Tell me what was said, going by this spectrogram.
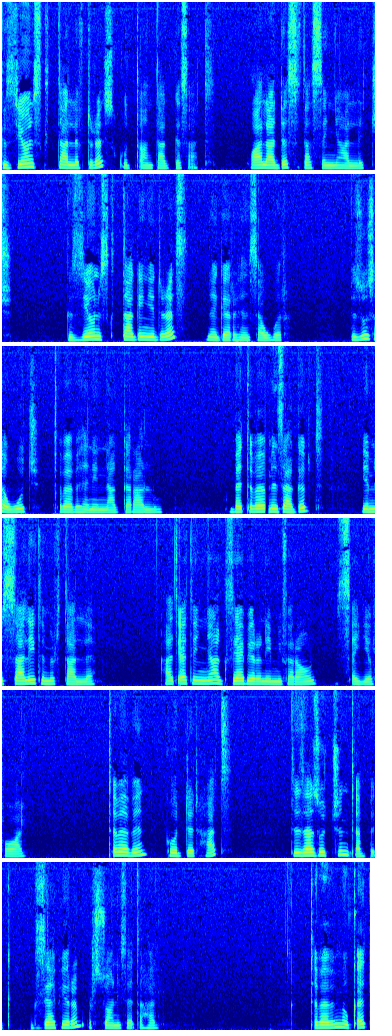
ጊዜውን እስኪታለፍ ድረስ ቁጣን ታገሳት፣ ኋላ ደስ ታሰኛሃለች። ጊዜውን እስክታገኝ ድረስ ነገርህን ሰውር። ብዙ ሰዎች ጥበብህን ይናገራሉ። በጥበብ መዛግብት የምሳሌ ትምህርት አለ። ኃጢአተኛ እግዚአብሔርን የሚፈራውን ይጸየፈዋል። ጥበብን ከወደድሃት ትእዛዞችን ጠብቅ፣ እግዚአብሔርም እርሷን ይሰጠሃል። ጥበብም እውቀት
